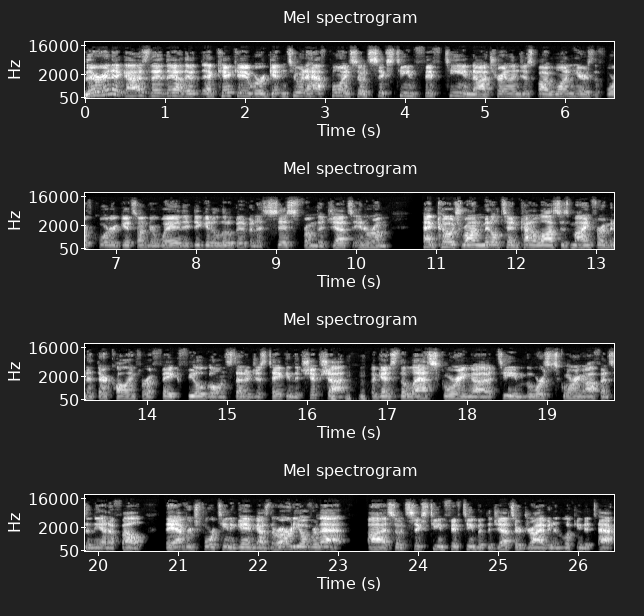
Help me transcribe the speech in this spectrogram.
They're in it, guys. They, they, yeah, they're- that kick, eh, we're getting two and a half points, so it's 16 15, uh, trailing just by one here as the fourth quarter gets underway. They did get a little bit of an assist from the Jets interim head coach, Ron Middleton, kind of lost his mind for a minute there, calling for a fake field goal instead of just taking the chip shot against the last scoring uh, team, the worst scoring offense in the NFL. They average 14 a game, guys. They're already over that. Uh, so it's 16 15, but the Jets are driving and looking to tack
